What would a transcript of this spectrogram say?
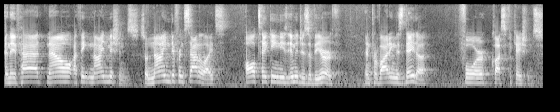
and they've had now, I think, nine missions. So nine different satellites all taking these images of the Earth and providing this data for classifications.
